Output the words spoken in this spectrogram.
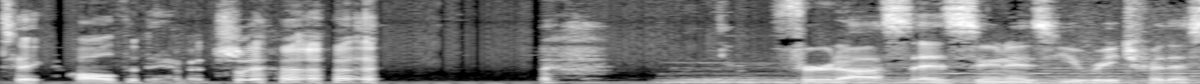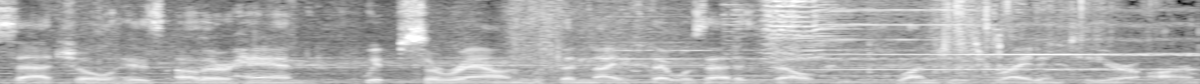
Take all the damage. Firdaus, as soon as you reach for the satchel, his other hand whips around with the knife that was at his belt and plunges right into your arm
